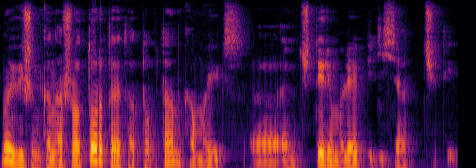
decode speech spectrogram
Ну и вишенка нашего торта это топ-танк AMX М4 МЛ 54.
